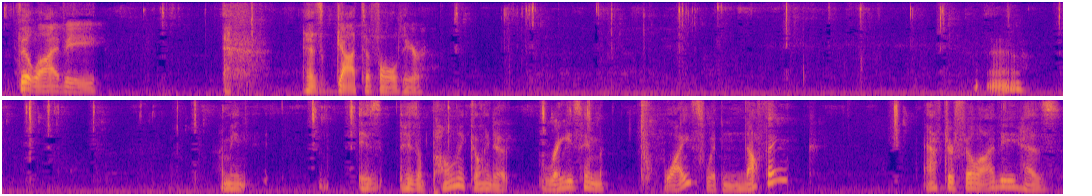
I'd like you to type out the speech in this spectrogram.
Phil Ivey has got to fold here. Yeah. I mean, is his opponent going to raise him twice with nothing? After Phil Ivey has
